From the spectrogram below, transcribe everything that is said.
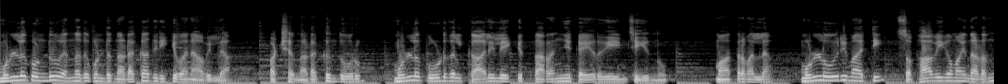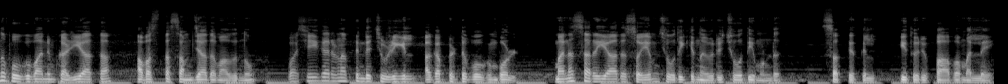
മുള്ളു കൊണ്ടു എന്നതുകൊണ്ട് നടക്കാതിരിക്കുവാനാവില്ല. പക്ഷെ നടക്കും തോറും മുള്ളു കൂടുതൽ കാലിലേക്ക് തറഞ്ഞു കയറുകയും ചെയ്യുന്നു. മാത്രമല്ല മുള്ളൂരി മാറ്റി സ്വാഭാവികമായി നടന്നു പോകുവാനും കഴിയാത്ത അവസ്ഥ സംജാതമാകുന്നു. വശീകരണത്തിന്റെ ചുഴിയിൽ അകപ്പെട്ടു പോകുമ്പോൾ മനസ്സറിയാതെ സ്വയം ചോദിക്കുന്ന ഒരു ചോദ്യമുണ്ട്. സത്യത്തിൽ ഇതൊരു പാപമല്ലേ?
